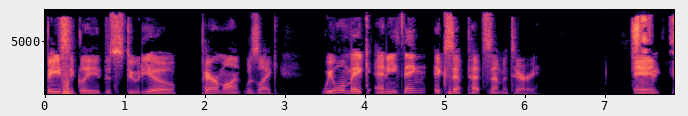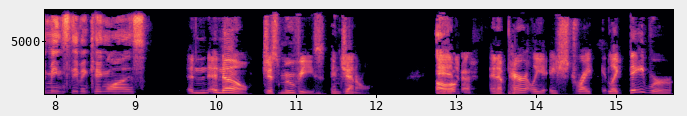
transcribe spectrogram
basically the studio Paramount was like, we will make anything except Pet Sematary. Stephen, you mean Stephen King wise? N- no, just movies in general. Oh, And- okay. And apparently a strike, like they were,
